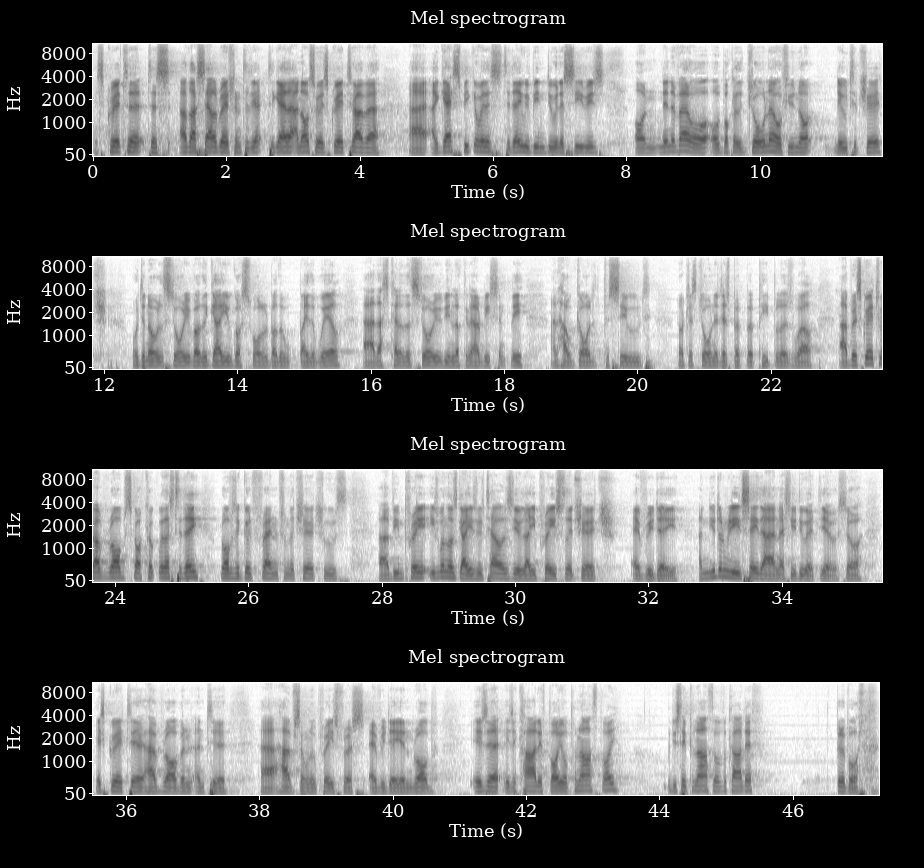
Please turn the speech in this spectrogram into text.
It's great to, to have that celebration to, together, and also it's great to have a, a guest speaker with us today. We've been doing a series on Nineveh or, or Book of Jonah, or if you're not new to church or don't know the story about the guy who got swallowed by the, by the whale, uh, that's kind of the story we've been looking at recently, and how God pursued not just Jonah, just, but, but people as well. Uh, but it's great to have Rob Scott Cook with us today. Rob's a good friend from the church who's uh, been pray- he's one of those guys who tells you that he prays for the church every day. And you don't really say that unless you do it, do you? So it's great to have Rob and, and to uh, have someone who prays for us every day. And Rob is a, is a Cardiff boy or Penarth boy. Would you say Penarth over Cardiff? Bit of both.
